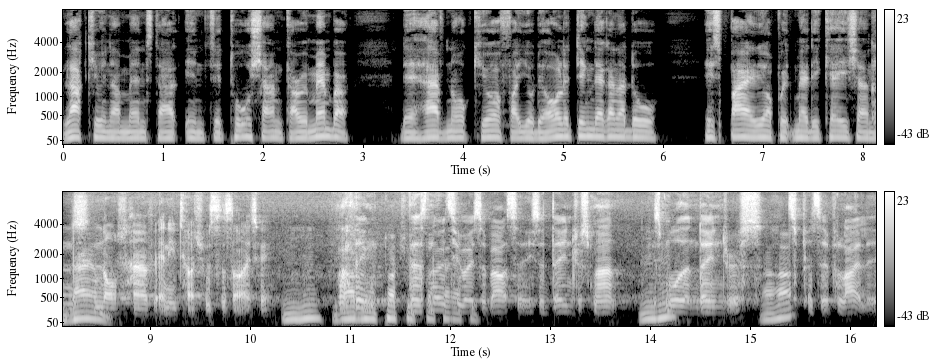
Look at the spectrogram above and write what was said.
Lock you in a mental institution. Cause remember, they have no cure for you. The only thing they're gonna do is pile you up with medication. Bam. not have any touch with society. Mhm. I think no touch with there's no two ways about it. He's a dangerous man. He's Mhm. more than dangerous, Uh-huh. to put it politely.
